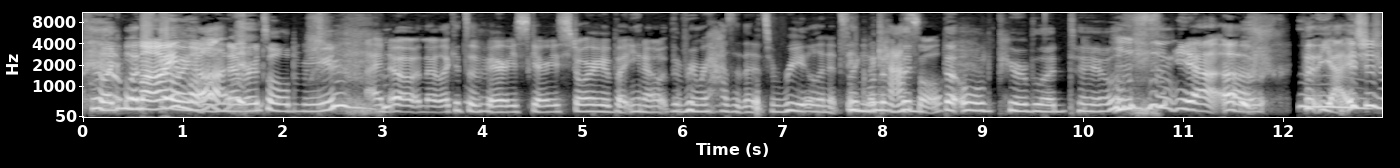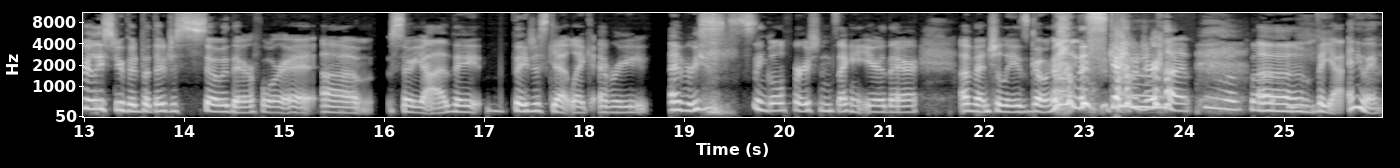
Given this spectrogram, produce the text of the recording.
They're like, What's my mom on?" never told me. I know, and they're like, it's a very scary story, but you know, the rumor has it that it's real and it's like in the of the, castle. the old pureblood tales. yeah, um, but yeah, it's just really stupid, but they're just so there for it. Um, so yeah, they they just get like every every single first and second year there eventually is going on this scavenger hunt. I love that. Um, but yeah, anyway,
